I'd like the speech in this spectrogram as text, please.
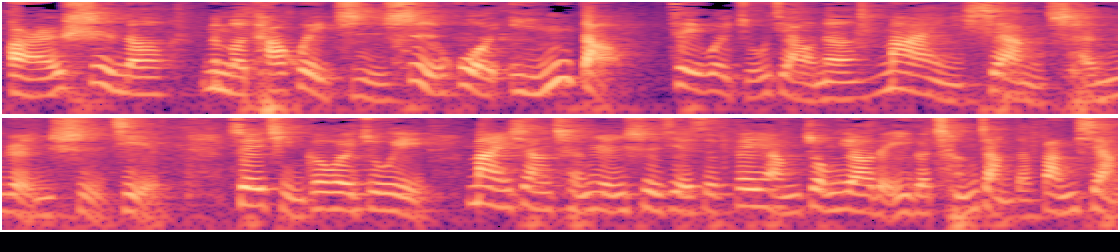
而是呢，那么他会指示或引导这位主角呢迈向成人世界。所以，请各位注意，迈向成人世界是非常重要的一个成长的方向。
